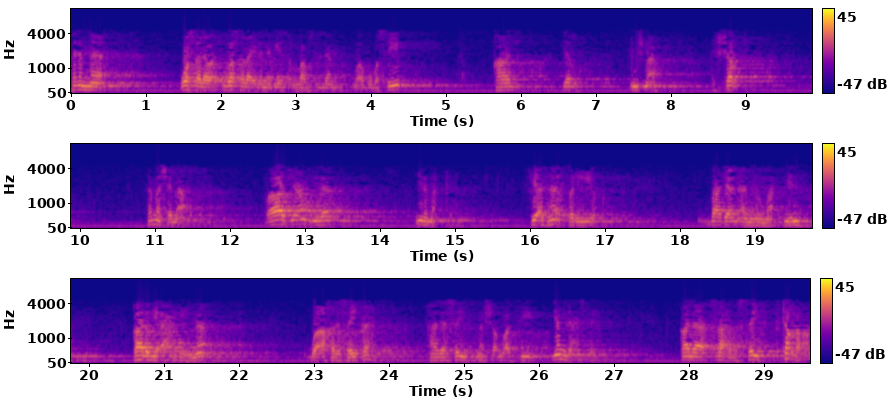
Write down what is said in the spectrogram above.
فلما وصل وصل إلى النبي صلى الله عليه وسلم وأبو بصير قال يلا امش معه. الشرق فمشى معه راجعا إلى إلى مكة. في أثناء الطريق بعد أن آمنوا منه قال لأحدهما وأخذ سيفه هذا سيف ما شاء الله فيه يمدح السيف. قال صاحب السيف افتقر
